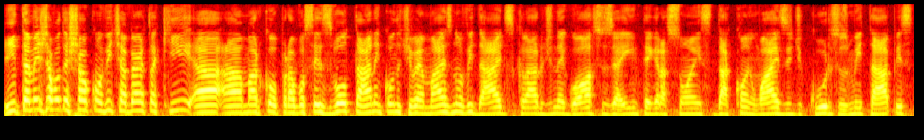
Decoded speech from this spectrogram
E também já vou deixar o convite aberto aqui, a, a Marco, para vocês voltarem quando tiver mais novidades, claro, de negócios aí, integrações da CoinWise, de cursos, meetups.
